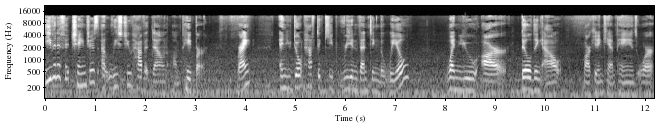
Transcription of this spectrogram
Even if it changes, at least you have it down on paper, right? And you don't have to keep reinventing the wheel when you are building out marketing campaigns or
